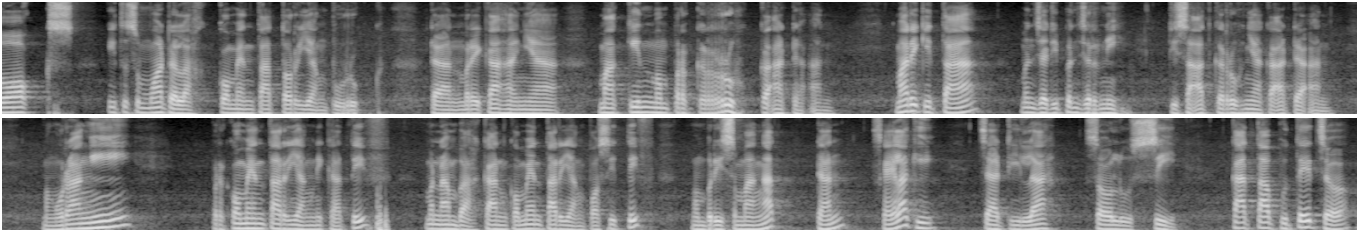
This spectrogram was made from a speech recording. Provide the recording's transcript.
hoax, itu semua adalah komentator yang buruk dan mereka hanya makin memperkeruh keadaan. Mari kita menjadi penjernih di saat keruhnya keadaan. Mengurangi berkomentar yang negatif, menambahkan komentar yang positif, memberi semangat, dan sekali lagi, jadilah solusi. Kata Butejo,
